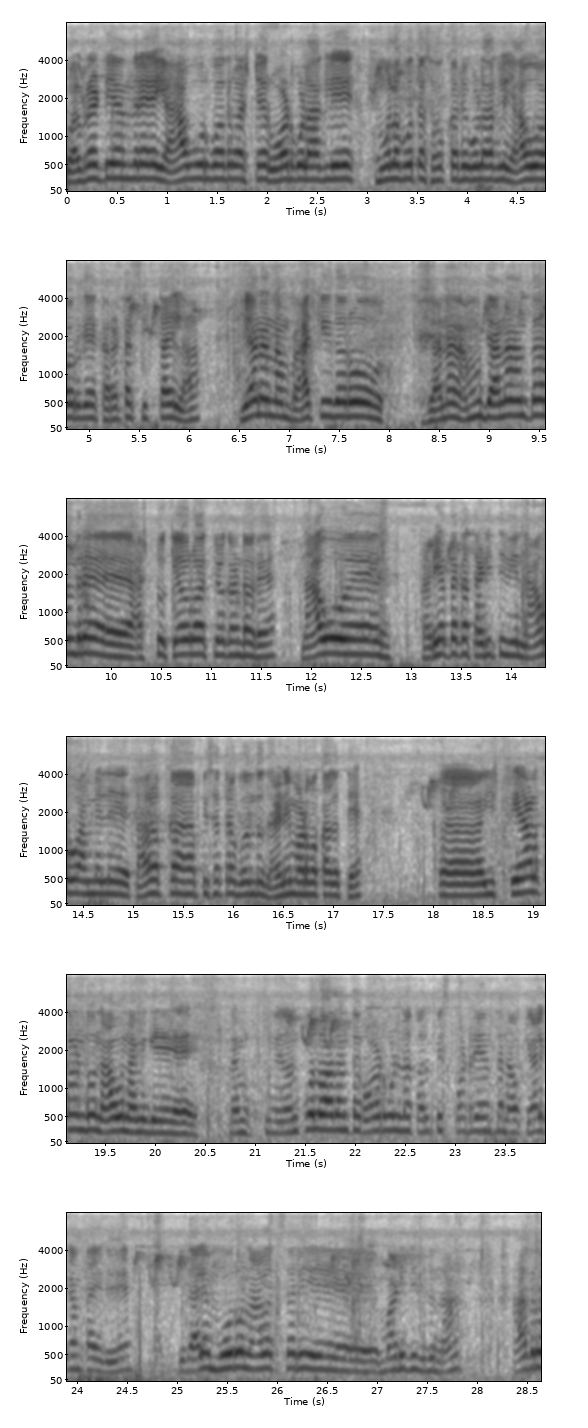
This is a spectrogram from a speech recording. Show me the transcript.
ಗೊಲ್ರಟ್ಟಿ ಅಂದರೆ ಯಾವ ಊರಿಗೆ ಹೋದ್ರೂ ಅಷ್ಟೇ ರೋಡ್ಗಳಾಗಲಿ, ಮೂಲಭೂತ ಸೌಕರ್ಯಗಳಾಗಲಿ ಯಾವ ಅವ್ರಿಗೆ ಕರೆಕ್ಟಾಗಿ ಸಿಗ್ತಾ ಇಲ್ಲ. ಏನೋ ನಮ್ಮ ರಾಜಕೀಯದವರು ಜನ ನಮ್ಮ ಜನ ಅಂತ ಅಂದರೆ ಅಷ್ಟು ಕೇವಲವಾಗಿ ತಿಳ್ಕೊಂಡವ್ರೆ. ನಾವು ತಡಿಯತಕ್ಕ ತಡಿತೀವಿ. ನಾವು ಆಮೇಲೆ ತಾಲೂಕು ಆಫೀಸ್ ಹತ್ರ ಬಂದು ಧರಣಿ ಮಾಡಬೇಕಾಗುತ್ತೆ. ಇಷ್ಟು ಹೇಳ್ಕೊಂಡು ನಾವು ನಮಗೆ ನಮ್ಗೆ ಅನುಕೂಲವಾದಂಥ ರೋಡ್ಗಳನ್ನ ಕಲ್ಪಿಸ್ಕೊಡ್ರಿ ಅಂತ ನಾವು ಕೇಳ್ಕೊಂತ ಇದ್ದೀವಿ. ಇದಲ್ಲೇ ಮೂರು ನಾಲ್ಕು ಸರಿ ಮಾಡಿದ್ದೀವಿ ಇದನ್ನು. ಆದರೂ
